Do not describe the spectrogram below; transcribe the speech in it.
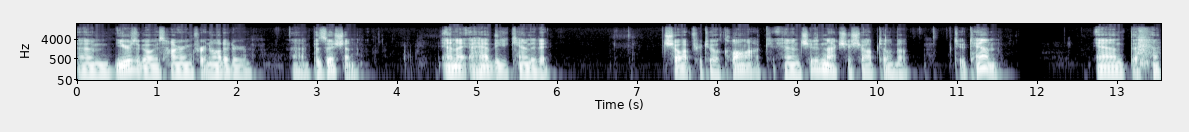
Um, years ago, I was hiring for an auditor uh, position, and I, I had the candidate show up for two o'clock, and she didn't actually show up till about 210. And the,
